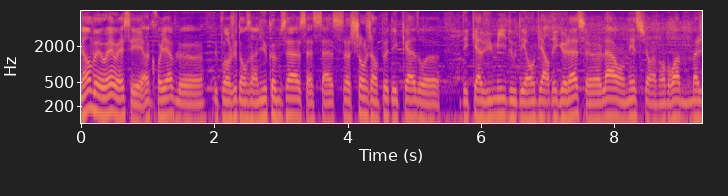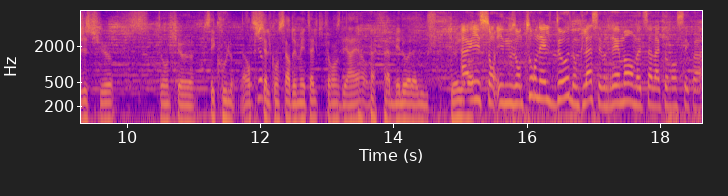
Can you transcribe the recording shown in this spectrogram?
Non, mais ouais, ouais, c'est incroyable euh, de pouvoir jouer dans un lieu comme ça. Ça, ça, ça change un peu des cadres, euh, des caves humides ou des hangars dégueulasses. Euh, là, on est sur un endroit majestueux. Donc, euh, c'est cool. En plus, il y a le concert de métal qui commence derrière. La mélo à la louche. Ah oui, ils, sont, ils nous ont tourné le dos, donc là, c'est vraiment en mode ça va commencer quoi.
